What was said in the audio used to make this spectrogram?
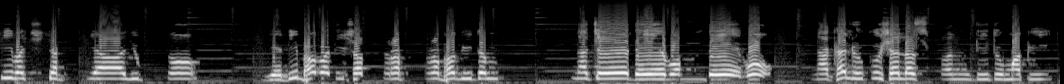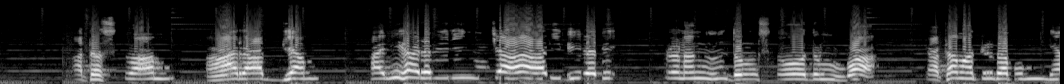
ശിവശക്തിയായുക്തോ യതി ഭവതി ശത്രപ്രഭവിതം ന ചേദേവം ദേവോ ന ഖലു കുശലസ്പന്ദിതുമപി അധസ്വാം ആരാധ്യം ഹരിഹരവിരിഞ്ചാതിഭിരതി പ്രണന്തും സ്തോതും വാ கதமகிருத புண்ணிய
